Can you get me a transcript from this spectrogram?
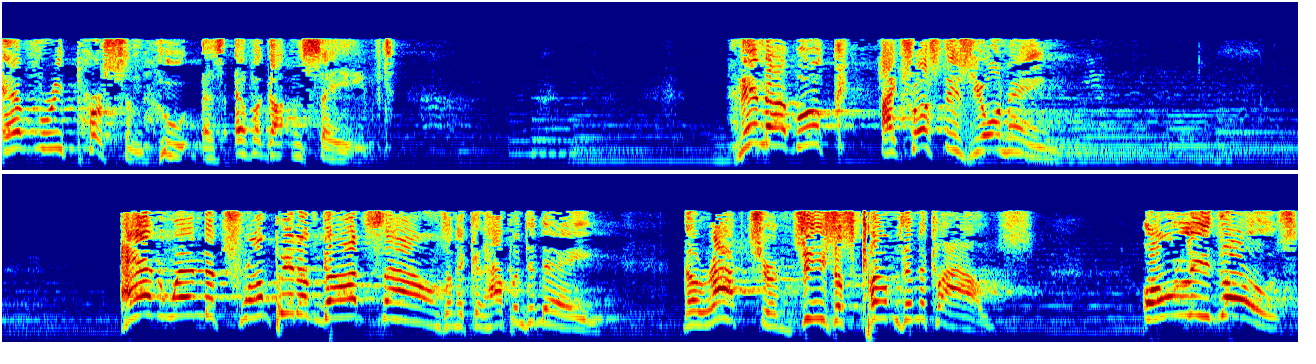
every person who has ever gotten saved. And in that book, I trust is your name. And when the trumpet of God sounds, and it could happen today, the rapture, Jesus comes in the clouds. Only those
